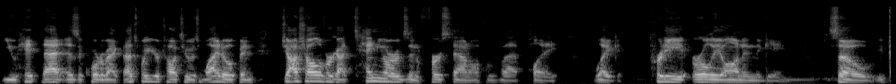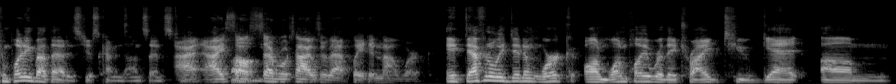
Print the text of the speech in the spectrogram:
you hit that as a quarterback. That's what you're taught to is wide open. Josh Oliver got 10 yards and a first down off of that play, like pretty early on in the game. So complaining about that is just kind of nonsense. I, I, saw um, several times where that play did not work. It definitely didn't work on one play where they tried to get um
